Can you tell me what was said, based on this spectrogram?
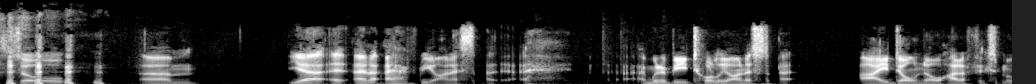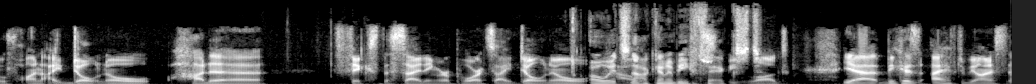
so, um, yeah, and, and I have to be honest. I, I- I'm going to be totally honest. I, I don't know how to fix MUFON. I don't know how to fix the sighting reports. I don't know. Oh, it's not gonna be it should fixed. logged. Yeah, because I have to be honest.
